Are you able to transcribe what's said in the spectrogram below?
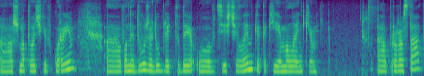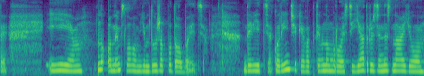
е, шматочків кори. Е, Вони дуже люблять туди в ці щілинки, такі маленькі е, проростати. І, ну, одним словом, їм дуже подобається. Дивіться, корінчики в активному рості. Я, друзі, не знаю,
